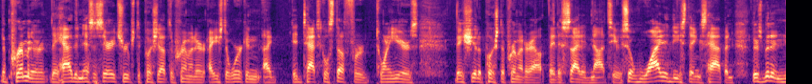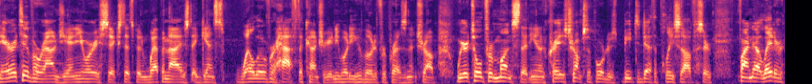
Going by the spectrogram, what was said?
The perimeter, they had the necessary troops to push out the perimeter. I used to work in, I did tactical stuff for 20 years. They should have pushed the perimeter out. They decided not to. So why did these things happen? There's been a narrative around January 6th that's been weaponized against well over half the country. Anybody who voted for President Trump. We were told for months that you know crazed Trump supporters beat to death a police officer. Find out later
